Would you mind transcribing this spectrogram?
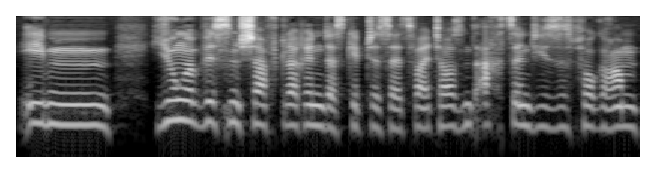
eben junge Wissenschaftlerinnen, das gibt es seit 2018, dieses Programm,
